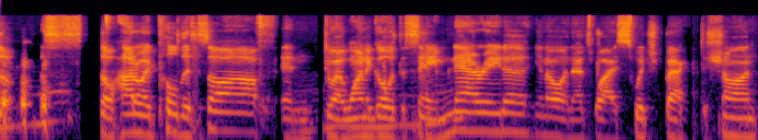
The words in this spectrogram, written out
So, so how do i pull this off? And do i want to go with the same narrator you know? And that's why i switched back to sean.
